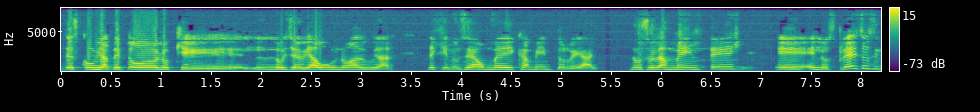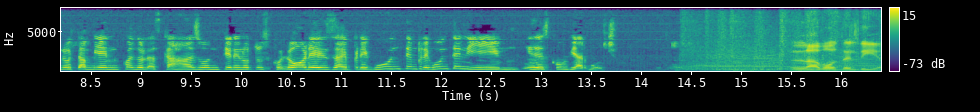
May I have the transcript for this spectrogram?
desconfiar de todo lo que lo lleve a uno a dudar de que no sea un medicamento real. No solamente eh, en los precios, sino también cuando las cajas son, tienen otros colores. pregunten, pregunten y, y desconfiar mucho. La voz del día.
